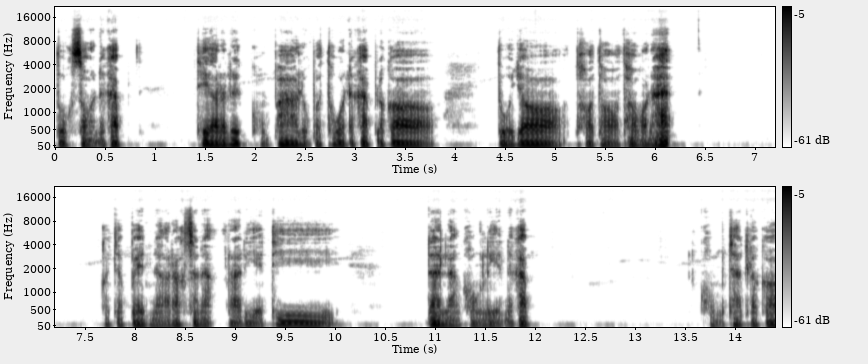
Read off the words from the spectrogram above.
ตัวอักษรนะครับเทระลึกของผ้าหลวงพ่อทวดนะครับ แล้วก็ตัวย่อทอทอทอนะฮะก็จะเป็นลักษณะรายละเอียดที่ด้านหลังของเหรียญนะครับ คมชัดแล้วก็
